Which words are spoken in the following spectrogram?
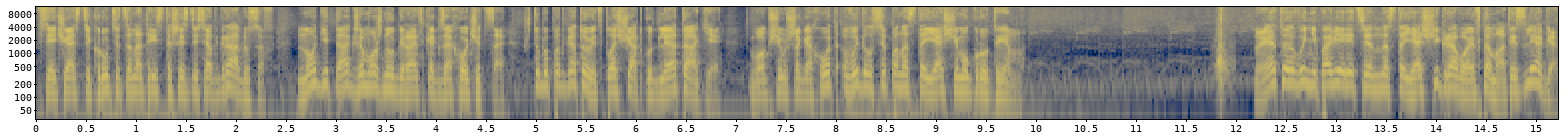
Все части крутятся на 360 градусов. Ноги также можно убирать как захочется, чтобы подготовить площадку для атаки. В общем, шагоход выдался по-настоящему крутым. Это, вы не поверите, настоящий игровой автомат из Лего.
